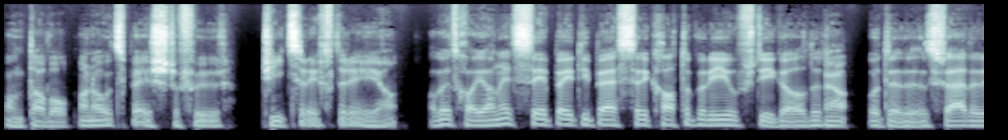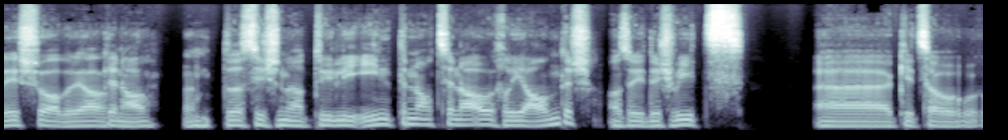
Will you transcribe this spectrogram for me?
und da will man auch das Beste für die Schiedsrichterin, ja. Aber jetzt kann ja nicht CB in die bessere Kategorie aufsteigen, oder? Ja. Oder das Schäder ist schon, aber ja. Genau. Und das ist natürlich international ein bisschen anders. Also in der Schweiz äh, gibt es auch ein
